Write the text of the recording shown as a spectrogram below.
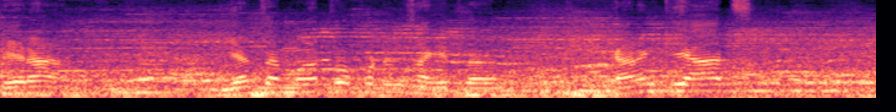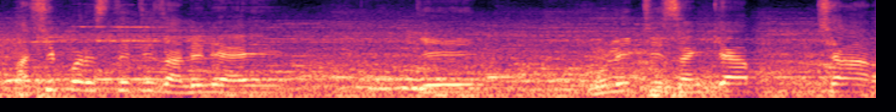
फेरा याचं महत्त्व पटवून सांगितलं. कारण की आज अशी परिस्थिती झालेली आहे की मुलीची संख्या चार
